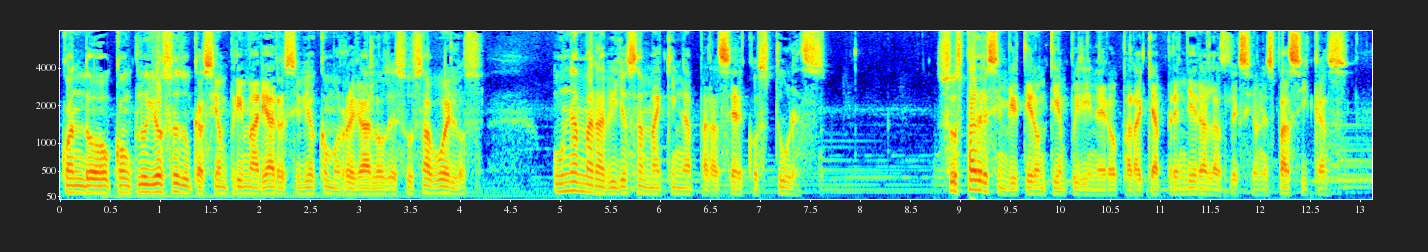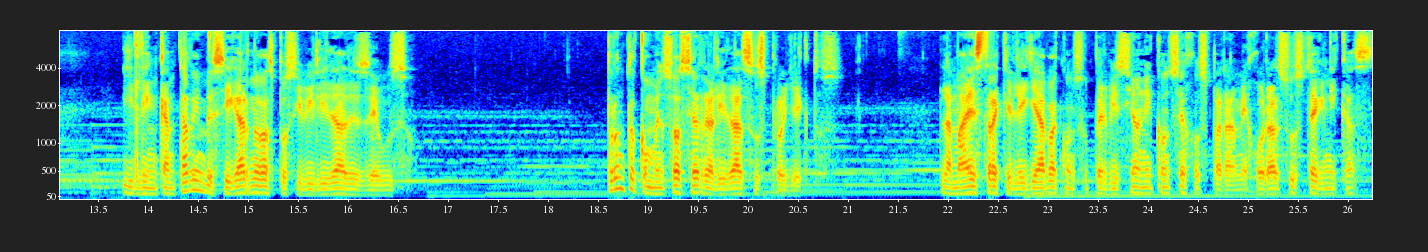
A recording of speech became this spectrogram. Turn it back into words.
Cuando concluyó su educación primaria recibió como regalo de sus abuelos una maravillosa máquina para hacer costuras. Sus padres invirtieron tiempo y dinero para que aprendiera las lecciones básicas y le encantaba investigar nuevas posibilidades de uso. Pronto comenzó a hacer realidad sus proyectos. La maestra que le guiaba con supervisión y consejos para mejorar sus técnicas,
